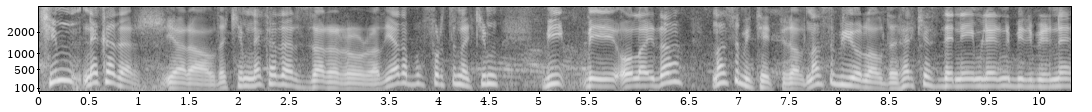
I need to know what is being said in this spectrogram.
Kim ne kadar yara aldı, kim ne kadar zarara uğradı ya da bu fırtına kim bir, bir olayda nasıl bir tedbir aldı, nasıl bir yol aldı? Herkes deneyimlerini birbirine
